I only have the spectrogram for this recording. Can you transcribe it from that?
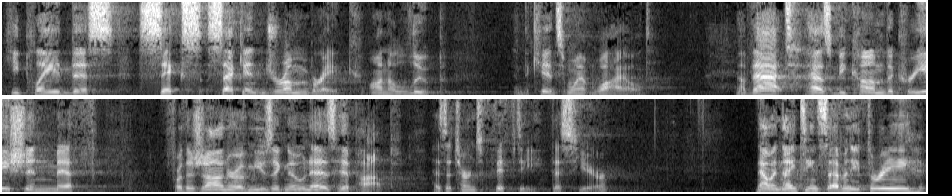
He played this six second drum break on a loop, and the kids went wild. Now, that has become the creation myth for the genre of music known as hip hop as it turns 50 this year. Now, in 1973,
